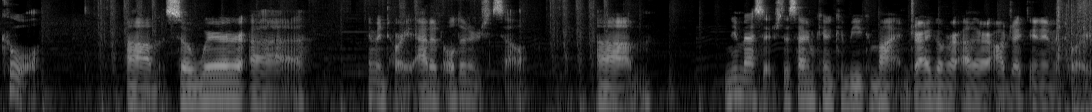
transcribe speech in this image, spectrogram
Cool. Um, so we're uh, inventory added old energy cell. Um, new message. This item can, can be combined. Drag over other object in inventory.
